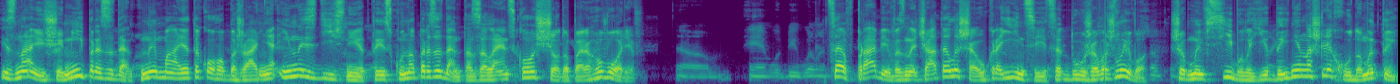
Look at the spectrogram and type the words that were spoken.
і знаю, що мій президент не має такого бажання і не здійснює тиску на президента Зеленського щодо переговорів. Це вправі визначати лише українці, і це дуже важливо, щоб ми всі були єдині на шляху до мети.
